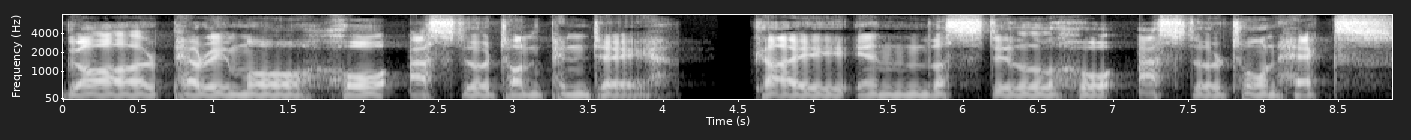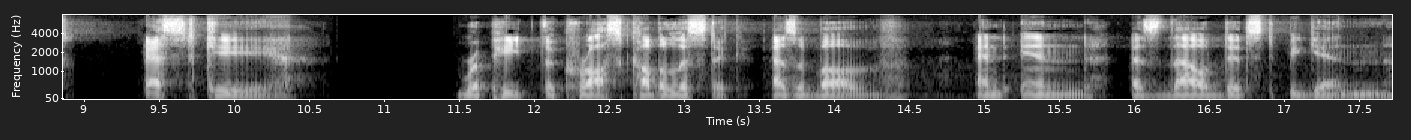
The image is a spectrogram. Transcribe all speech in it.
Gar perimo ho aster ton pente kai in the still ho aster ton hex. Est ki. Repeat the cross cabalistic as above, and end as thou didst begin.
